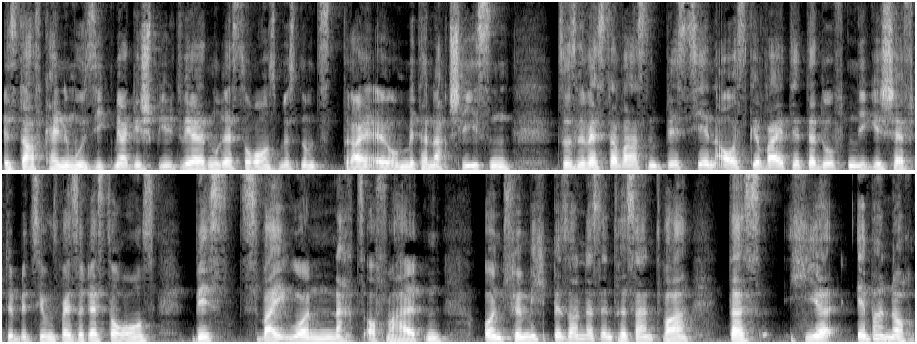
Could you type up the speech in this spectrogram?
Es darf keine Musik mehr gespielt werden. Restaurants müssen um, drei, äh, um Mitternacht schließen. Zu Silvester war es ein bisschen ausgeweitet. Da durften die Geschäfte bzw. Restaurants bis zwei Uhr nachts offen halten. Und für mich besonders interessant war, dass hier immer noch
